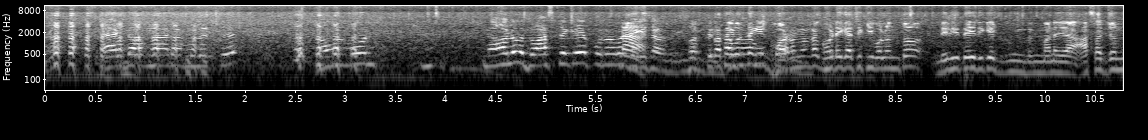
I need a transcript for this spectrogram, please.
একদম বলেছে। মামুন মন না হলেও দশ থেকে পনেরো সত্যি কথা বলতে কি ঘটনাটা ঘটে গেছে কি বলুন তো? দিদিতে এইদিকে মানে আসার জন্য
